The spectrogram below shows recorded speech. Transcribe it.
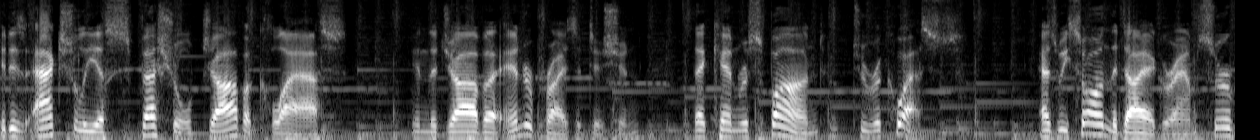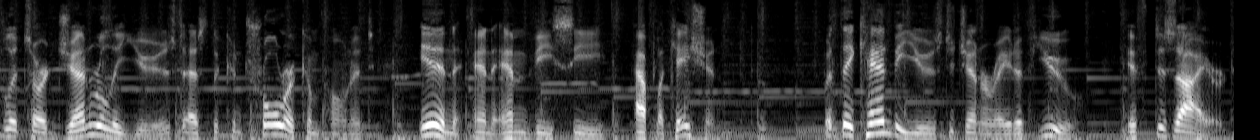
It is actually a special Java class in the Java Enterprise Edition that can respond to requests. As we saw in the diagram, servlets are generally used as the controller component in an MVC application, but they can be used to generate a view, if desired.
